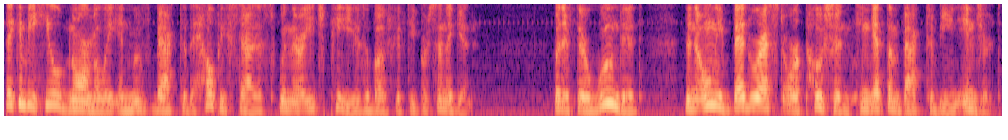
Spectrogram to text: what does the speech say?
they can be healed normally and move back to the healthy status when their HP is above 50% again. But if they're wounded, then only bed rest or a potion can get them back to being injured,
